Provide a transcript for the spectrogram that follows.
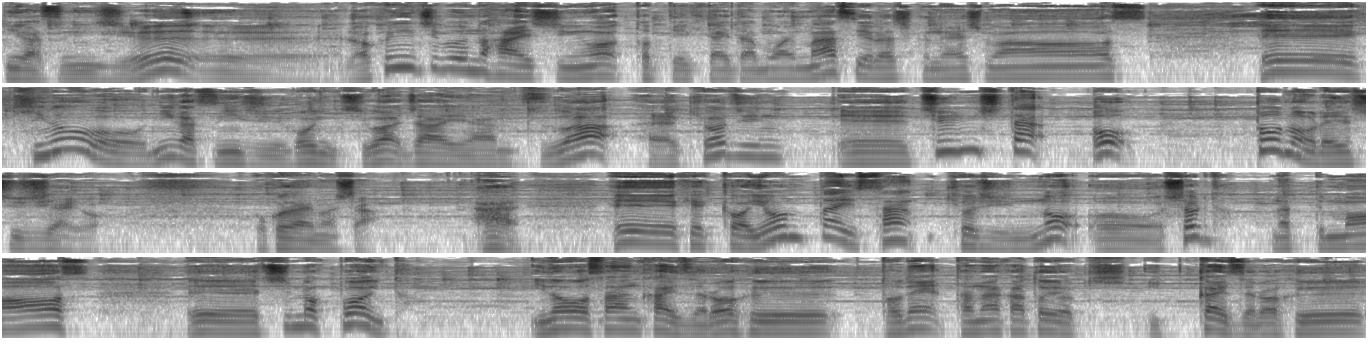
2月26日分の配信を撮っていきたいと思います。よろしくお願いします。えー、昨日2月25日はジャイアンツは、えー巨人、えー中日たを、との練習試合を行いました。はい。えー、結果は4対3、巨人の勝利となってます。えー、注目ポイント。伊能3回0風、利根、田中豊樹1回0風、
